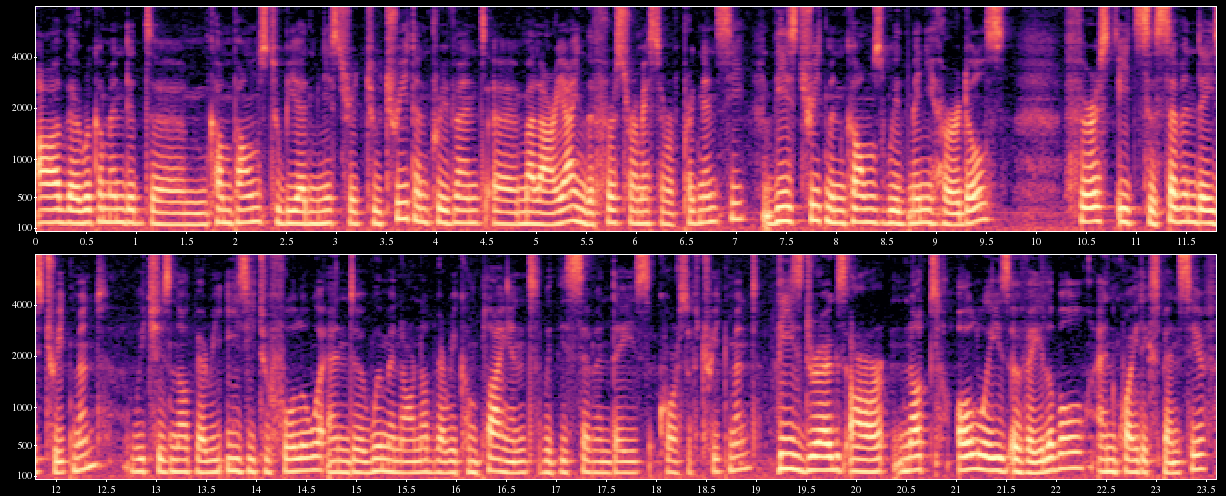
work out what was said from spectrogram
are the recommended um, compounds to be administered to treat and prevent uh, malaria in the first trimester of pregnancy. This treatment comes with many hurdles. First, it's a seven days treatment, which is not very easy to follow, and uh, women are not very compliant with this seven days course of treatment. These drugs are not always available and quite expensive,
